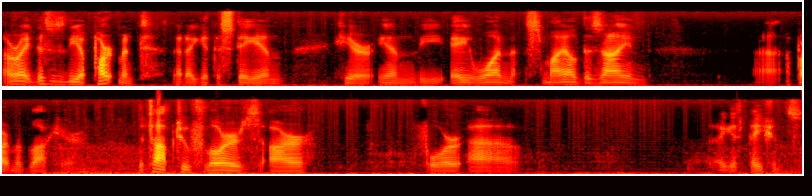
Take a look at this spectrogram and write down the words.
All right, this is the apartment that I get to stay in here in the A1 Smile Design uh, apartment block here. The top two floors are for, uh, I guess, patients.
